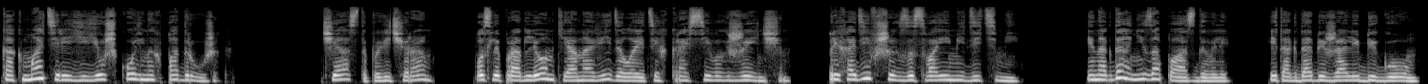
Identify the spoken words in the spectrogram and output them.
как матери ее школьных подружек. Часто по вечерам после продленки она видела этих красивых женщин, приходивших за своими детьми. Иногда они запаздывали, и тогда бежали бегом,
